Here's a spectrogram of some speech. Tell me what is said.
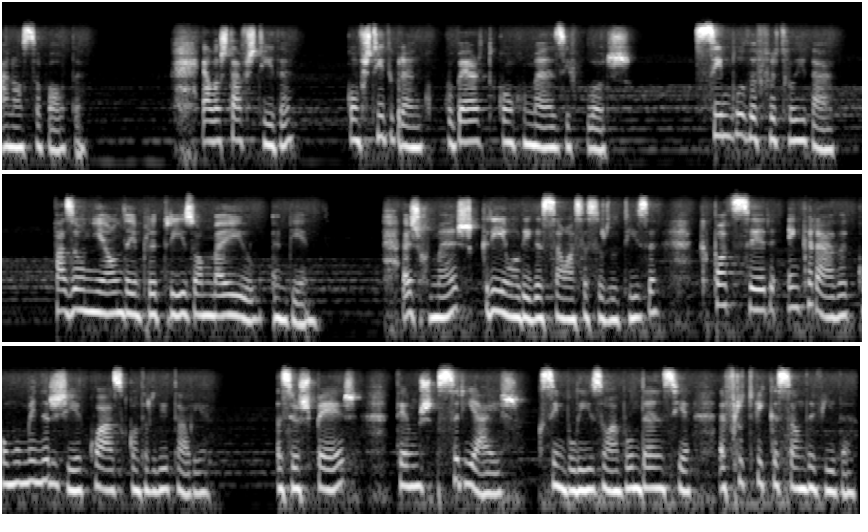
à nossa volta. Ela está vestida com vestido branco coberto com romãs e flores, símbolo da fertilidade. Faz a união da imperatriz ao meio ambiente. As romãs criam a ligação à sacerdotisa, que pode ser encarada como uma energia quase contraditória. A seus pés temos cereais, que simbolizam a abundância, a frutificação da vida.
